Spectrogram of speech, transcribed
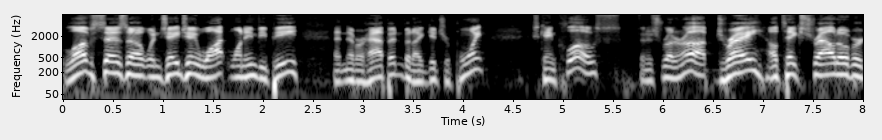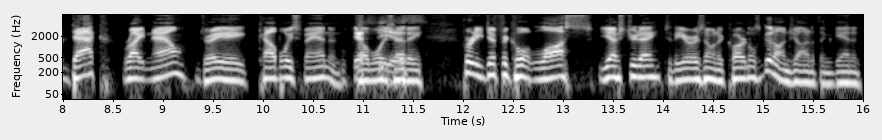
Love says uh, when J.J. Watt won MVP, that never happened, but I get your point. He came close, finished runner up. Dre, I'll take Stroud over Dak right now. Dre, a Cowboys fan, and yes, Cowboys had a pretty difficult loss yesterday to the Arizona Cardinals. Good on Jonathan Gannon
